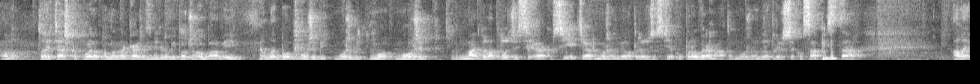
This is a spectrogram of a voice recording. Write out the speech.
Ono to je ťažko povedať, podľa mňa každý nech robí to, čo ho baví, lebo môže, byť, môže, byť, môže mať veľa príležitostí ako sieťar, môže mať veľa príležitostí ako programátor, môže mať veľa príležitostí ako sapista. Mm-hmm. Ale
